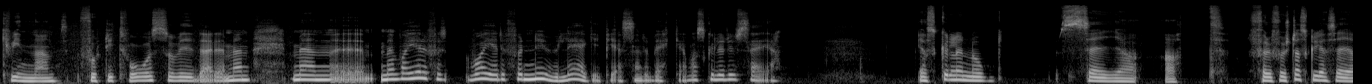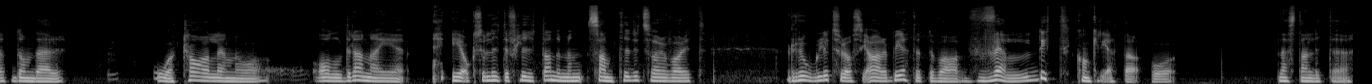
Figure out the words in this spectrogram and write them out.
kvinnan 42 och så vidare. Men, men, eh, men vad, är det för, vad är det för nuläge i pjäsen, Rebecka? Vad skulle du säga? Jag skulle nog säga att... För det första skulle jag säga att de där årtalen och åldrarna är är också lite flytande men samtidigt så har det varit roligt för oss i arbetet att vara väldigt konkreta och nästan lite...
